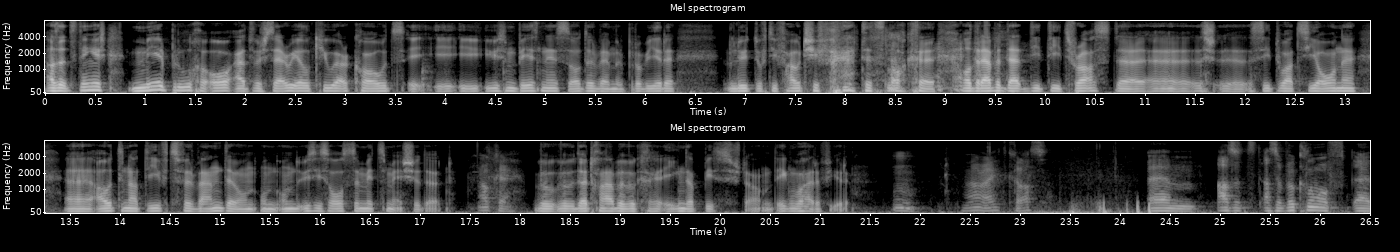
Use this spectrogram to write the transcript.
Also das Ding ist, wir brauchen auch Adversarial QR-Codes in, in, in unserem Business, oder wenn wir probieren, Leute auf die falsche Fährte zu locken. oder eben die, die, die Trust-Situationen äh, alternativ zu verwenden und, und, und unsere Soßen mitzumischen dort. Okay, Weil, weil dort kann eben wirklich irgendetwas stehen und irgendwo herführen. Mhm. alright, krass. Ähm, also, also wirklich nur auf äh,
